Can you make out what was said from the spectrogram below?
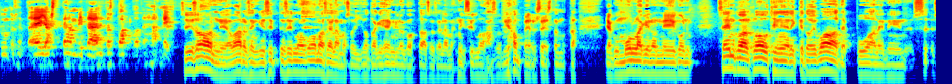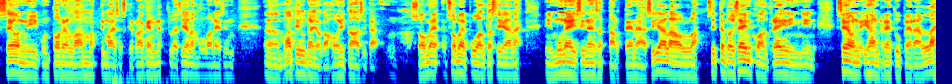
tuntuisi, että ei jaksa tehdä mitään ja sitten olisi pakko tehdä. Niin... Siis on, ja varsinkin sitten silloin, kun omassa elämässä on jotakin henkilökohtaisessa elämä, niin silloin se on ihan perseestä. Mutta, ja kun mullakin on niin kuin, same goal clothing, eli toi vaatepuoli, niin se, se on niin kuin todella ammattimaisesti rakennettu, ja siellä mulla on esim. Matilda, joka hoitaa sitä some, somepuolta siellä, niin mun ei sinänsä tarvitse enää siellä olla. Sitten toi Same Call Training, niin se on ihan retuperällä,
